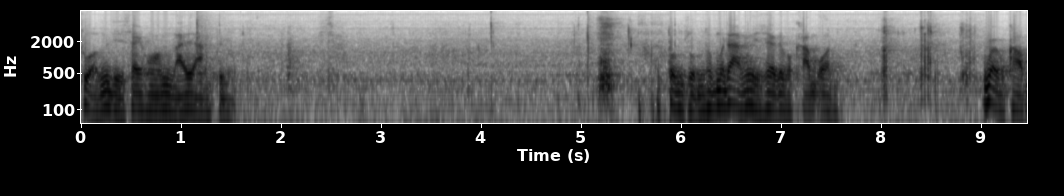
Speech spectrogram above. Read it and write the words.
ส่วนมันจะใส่หอมหลายอย่างพี่น้องถ้าต้มสมธรรมดาไม่ใส่แต่มะขามอ่อนไม่มะขาม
